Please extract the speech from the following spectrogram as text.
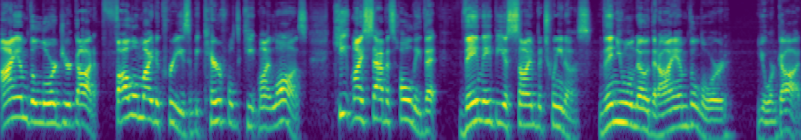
I am the Lord your God. Follow my decrees and be careful to keep my laws. Keep my Sabbaths holy, that they may be a sign between us. Then you will know that I am the Lord your God."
